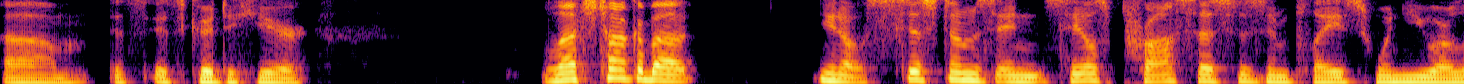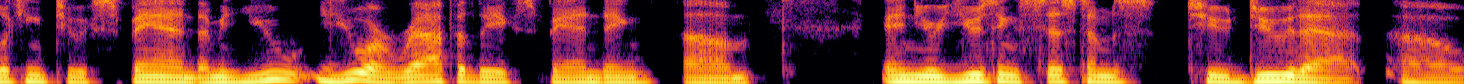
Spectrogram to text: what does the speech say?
um, it's it's good to hear. Let's talk about you know systems and sales processes in place when you are looking to expand. I mean, you you are rapidly expanding, um, and you're using systems to do that. Uh,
